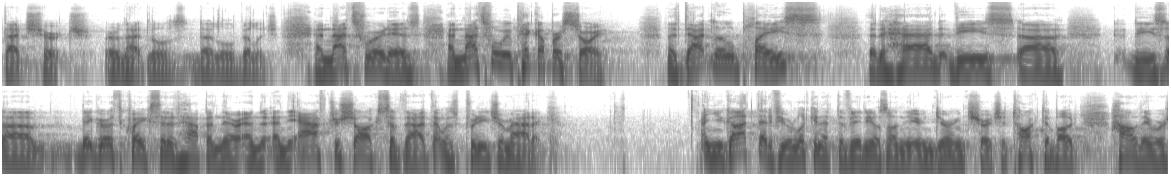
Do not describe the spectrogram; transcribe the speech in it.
that church, or that little, that little village. And that's where it is. And that's where we pick up our story. That that little place that had these, uh, these uh, big earthquakes that had happened there and the, and the aftershocks of that, that was pretty dramatic. And you got that if you were looking at the videos on the Enduring Church. It talked about how they were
